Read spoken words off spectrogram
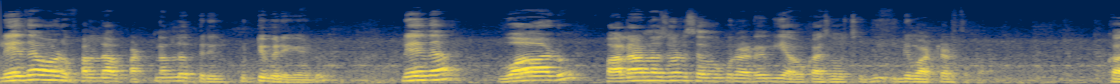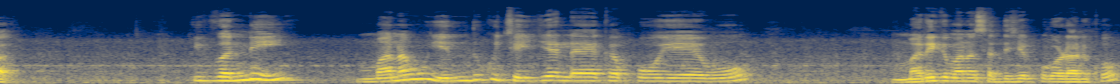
లేదా వాడు పల్లా పట్టణంలో పెరిగి పుట్టి పెరిగాడు లేదా వాడు ఫలానా చోట చదువుకున్నాడానికి అవకాశం వచ్చింది. ఇది మాట్లాడుతున్నాం. కాదు. ఇవన్నీ మనము ఎందుకు చెయ్యలేకపోయేమో మరికి మనం సర్ది చెప్పుకోవడానికో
